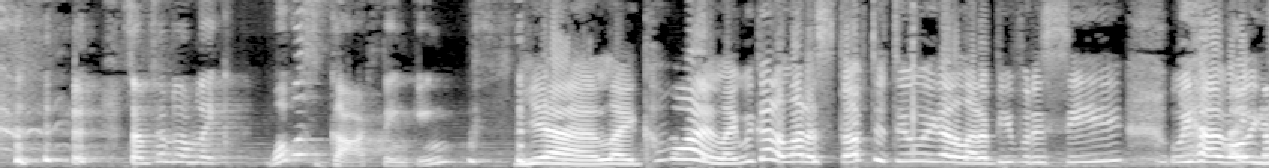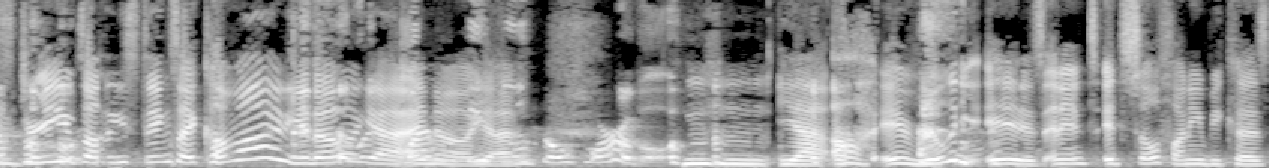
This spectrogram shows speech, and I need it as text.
sometimes I'm like what was God thinking? yeah, like come on, like we got a lot of stuff to do. We got a lot of people to see. We have all these dreams, all these things. Like, come on, you know? yeah, I know. yeah, feel so horrible. mm-hmm. Yeah, oh, it really is, and it's it's so funny because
